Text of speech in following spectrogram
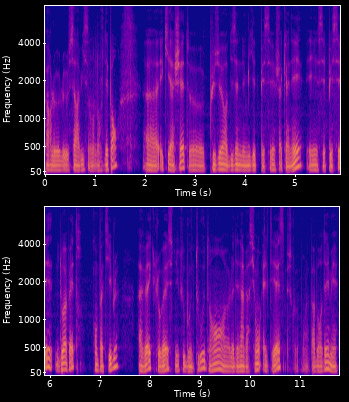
par le, service dont, je dépends, et qui achète plusieurs dizaines de milliers de PC chaque année, et ces PC doivent être compatibles avec l'OS Linux Ubuntu dans la dernière version LTS, puisque on l'a pas abordé, mais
